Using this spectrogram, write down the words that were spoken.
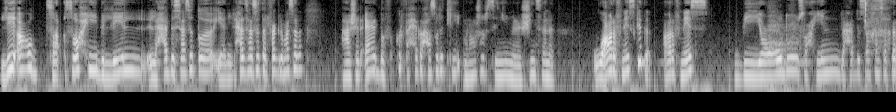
ليه أقعد صا- صاحي بالليل لحد الساعة 6 يعني لحد الساعة 6 الفجر مثلا؟ عشان قاعد بفكر في حاجة حصلت لي من 10 سنين من 20 سنة. وأعرف ناس كده. أعرف ناس بيقعدوا صاحيين لحد الساعة 5 الفجر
